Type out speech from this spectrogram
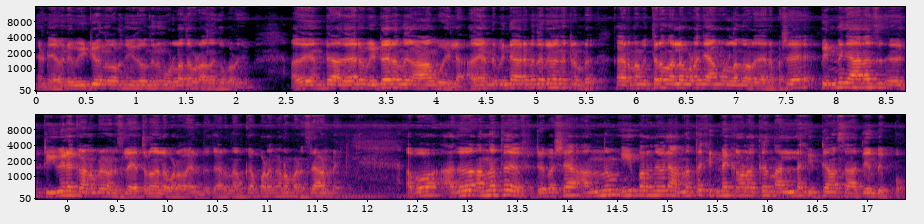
എന്നിട്ട് ഞാൻ വീട്ടിൽ വന്ന് പറഞ്ഞു ഇതൊന്നിനും കൊള്ളാത്ത പടാന്നൊക്കെ പറഞ്ഞു. അത് കണ്ട് കാരണം വീട്ടുകാരൊന്നും കാണാൻ പോയില്ല. അത് കണ്ട് പിന്നെ അവരുടെ തെളിവ് വന്നിട്ടുണ്ട് കാരണം ഇത്ര നല്ല പടം ഞാൻ കൊള്ളെന്ന് പറഞ്ഞാൽ പക്ഷേ പിന്നെ ഞാൻ ടി വിയിലൊക്കെ കാണുമ്പോൾ മനസ്സിലായി എത്ര നല്ല പടമായിരുന്നു. കാരണം നമുക്ക് ആ പടം കാണാൻ മനസ്സിലാവണ്ടേ. അപ്പോൾ അത് അന്നത്തെ ഹിറ്റ് പക്ഷേ അന്നും ഈ പറഞ്ഞ പോലെ അന്നത്തെ ഹിറ്റിനേക്കാളൊക്കെ നല്ല ഹിറ്റാവാൻ സാധ്യതയുണ്ട് ഇപ്പോൾ.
